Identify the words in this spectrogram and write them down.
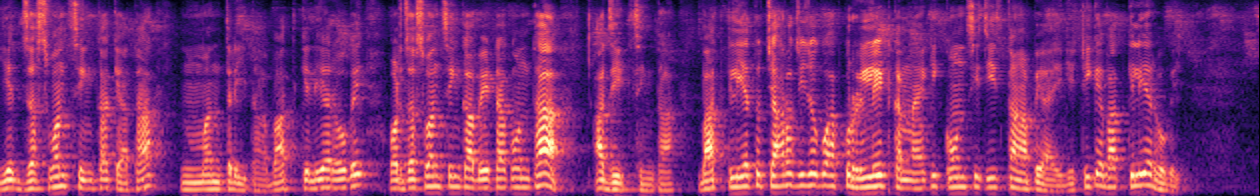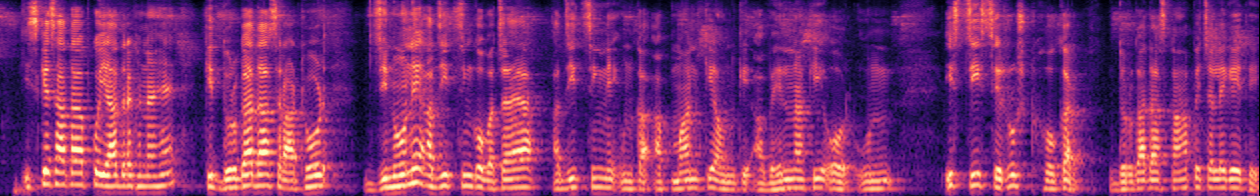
ये जसवंत सिंह का क्या था? मंत्री था। बात क्लियर हो गई और जसवंत सिंह का बेटा कौन था? अजीत सिंह था। बात क्लियर? तो चारों चीज़ों को आपको रिलेट करना है कि कौन सी चीज़ कहाँ पे आएगी। ठीक है? बात क्लियर हो गई। इसके साथ आपको याद रखना है कि दुर्गादास राठौड़ जिन्होंने अजीत सिंह को बचाया, अजीत सिंह ने उनका अपमान किया, उनकी अवहेलना की और उन इस चीज़ से रुष्ट होकर दुर्गादास कहाँ पे चले गए थे?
